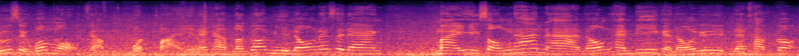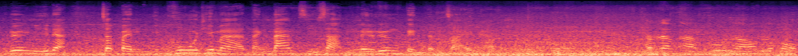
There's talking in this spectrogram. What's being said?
รู้สึกว่าเหมาะกับบทไปนะครับแล้วก็มีน้องนักแสดงใหม่อีก 2 ท่านอ่าน้องแอนดี้กับน้องนิริตนะครับก็เรื่องนี้เนี่ยจะเป็น อีกคู่ที่มาแต่งแต้มสีสันในเรื่องตินเต็มใจครับสำหรับอาคู่น้องก็บอก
